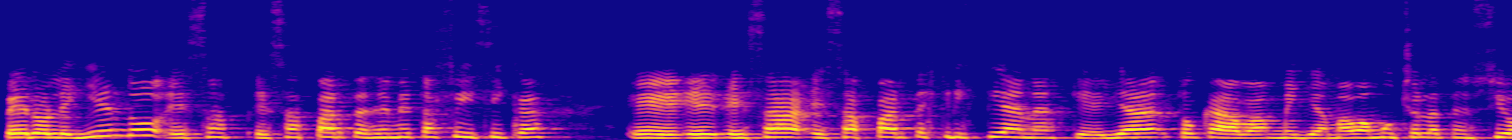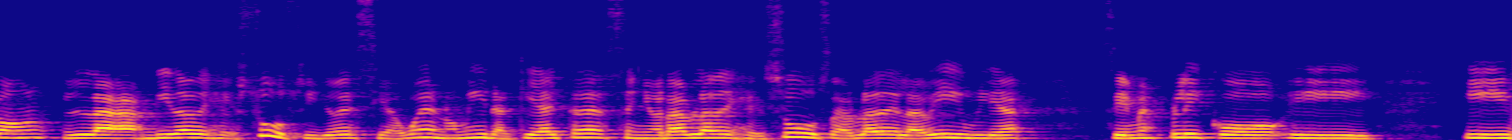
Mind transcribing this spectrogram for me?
Pero leyendo esas, esas partes de metafísica, eh, eh, esas partes cristianas que ella tocaba, me llamaba mucho la atención la vida de Jesús. Y yo decía, bueno, mira, aquí esta señora habla de Jesús, habla de la Biblia, si me explico? Y, y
